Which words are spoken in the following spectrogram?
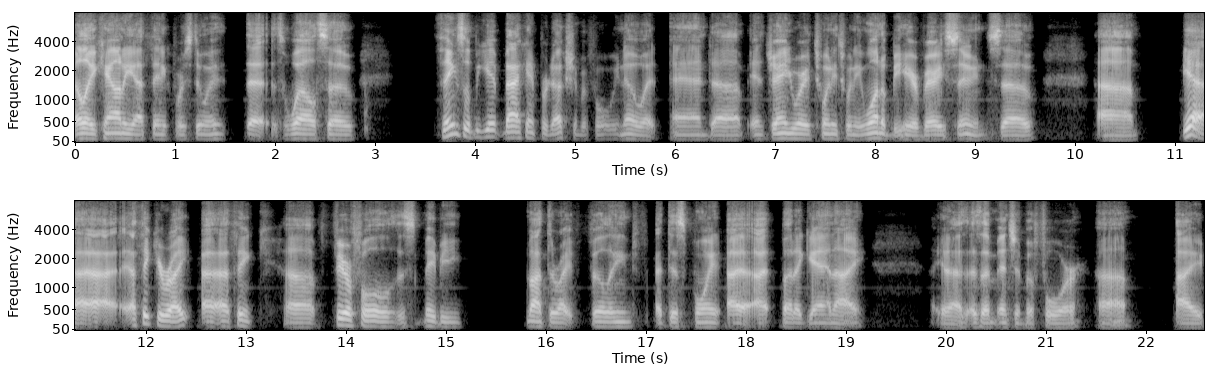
LA County, I think, was doing that as well. So, things will be get back in production before we know it. And uh, in January 2021 will be here very soon. So, um, yeah, I, I think you're right. I, I think uh, fearful is maybe not the right feeling at this point. I, I, but again, I you know, as, as I mentioned before, um, I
